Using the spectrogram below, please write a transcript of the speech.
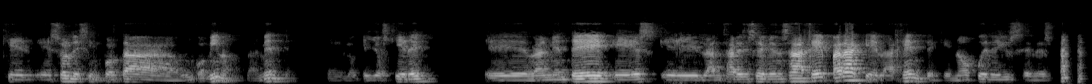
que eso les importa un comino, realmente. Eh, lo que ellos quieren eh, realmente es eh, lanzar ese mensaje para que la gente que no puede irse de España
